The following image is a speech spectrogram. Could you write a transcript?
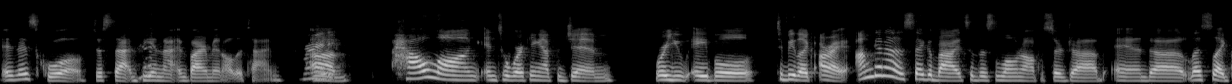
it is cool just that be in that environment all the time. Right. Um, how long into working at the gym were you able to be like, all right, I'm gonna say goodbye to this loan officer job and uh, let's like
